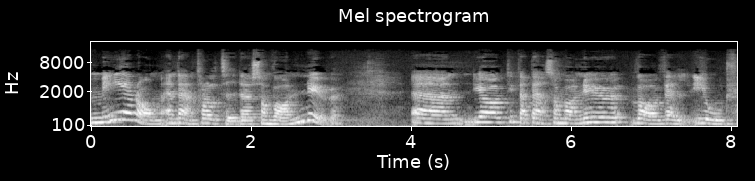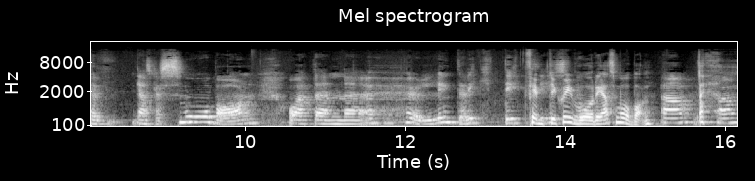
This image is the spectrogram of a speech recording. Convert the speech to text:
mer om än den Trolltider som var nu. Eh, Jag tyckte att den som var nu var väl gjord för ganska små barn och att den eh, höll inte riktigt. 57-åriga småbarn. Ja, ja,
